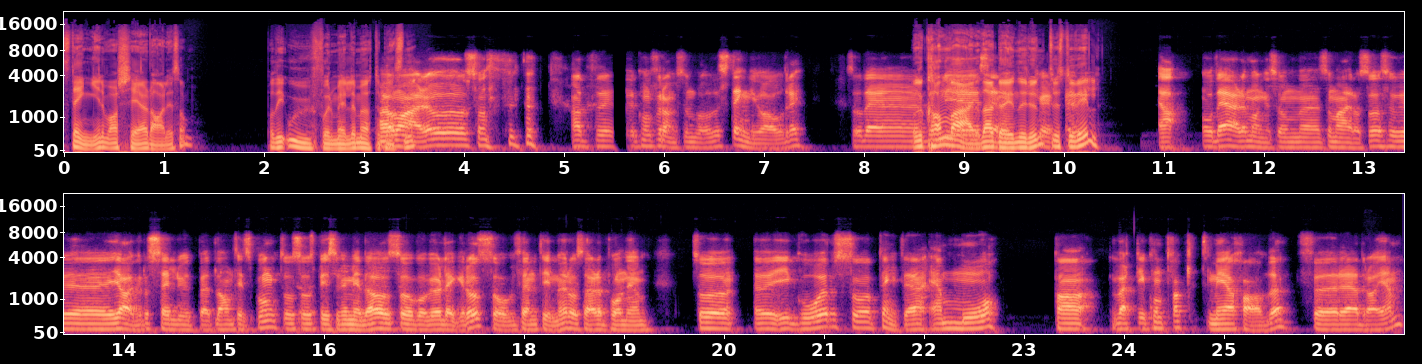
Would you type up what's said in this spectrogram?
stenger? Hva skjer da, liksom? På de uformelle møteplassene? Ja, nå er det jo sånn at eh, konferanseområdet stenger jo aldri. Så det, og du kan være der døgnet rundt hvis du vil? Ja, og det er det mange som, eh, som, er også. Så vi jager oss selv ut på et eller annet tidspunkt, og så spiser vi middag, og så går vi og legger oss, over fem timer, og så er det på'n igjen. Så uh, i går så tenkte jeg jeg må ha vært i kontakt med havet før jeg drar hjem.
